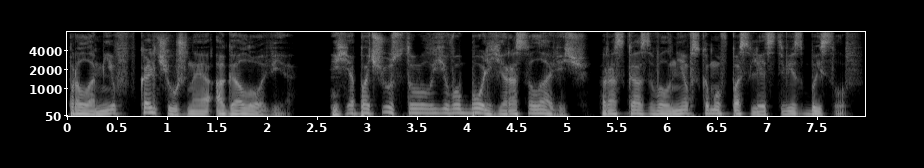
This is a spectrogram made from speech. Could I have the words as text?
проломив кольчужное оголовье. «Я почувствовал его боль, Ярославич», — рассказывал Невскому впоследствии Сбыслов.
